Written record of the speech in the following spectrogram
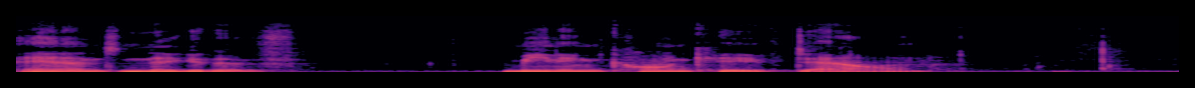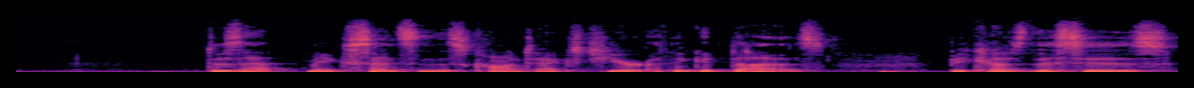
and negative, meaning concave down. Does that make sense in this context here? I think it does, because this is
